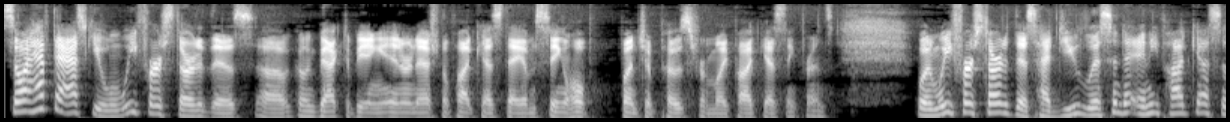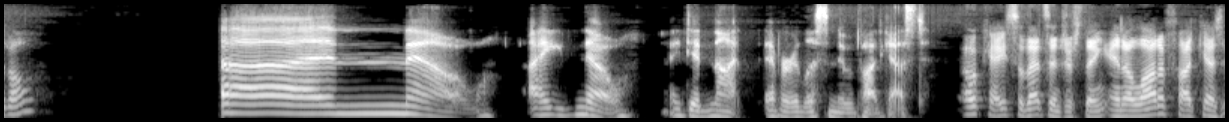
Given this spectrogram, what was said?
So I have to ask you, when we first started this, uh, going back to being International Podcast Day, I'm seeing a whole bunch of posts from my podcasting friends. When we first started this, had you listened to any podcasts at all? Uh, no, I no, I did not ever listen to a podcast. Okay, so that's interesting. And a lot of podcasts,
